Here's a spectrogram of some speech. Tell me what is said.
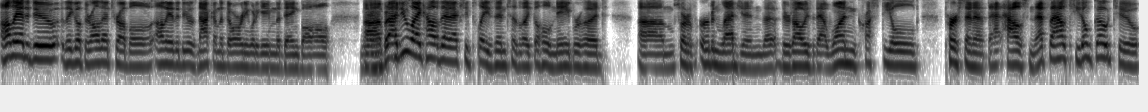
all they had to do, they go through all that trouble. All they had to do was knock on the door and he would have gave him the dang ball. Yeah. Uh, but I do like how that actually plays into like the whole neighborhood um, sort of urban legend that there's always that one crusty old person at that house, and that's the house you don't go to.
